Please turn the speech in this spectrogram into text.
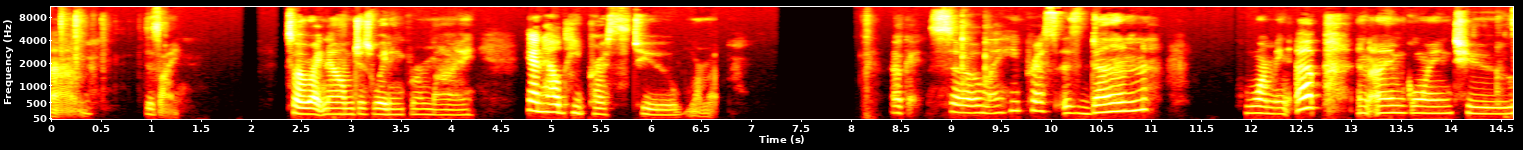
um, design. So right now I'm just waiting for my handheld heat press to warm up. Okay, so my heat press is done warming up and I'm going to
